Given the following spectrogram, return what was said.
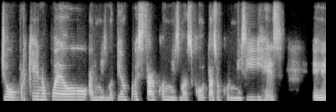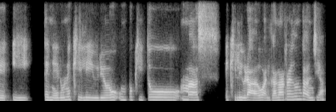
yo por qué no puedo al mismo tiempo estar con mis mascotas o con mis hijos eh, y tener un equilibrio un poquito más equilibrado, valga la redundancia,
